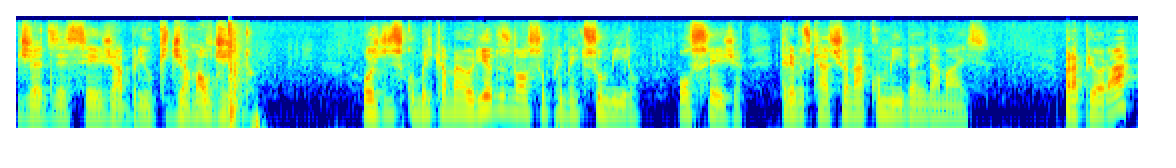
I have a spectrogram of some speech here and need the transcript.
Dia 16 de abril, que dia maldito! Hoje descobri que a maioria dos nossos suprimentos sumiram, ou seja, teremos que racionar comida ainda mais. Para piorar,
